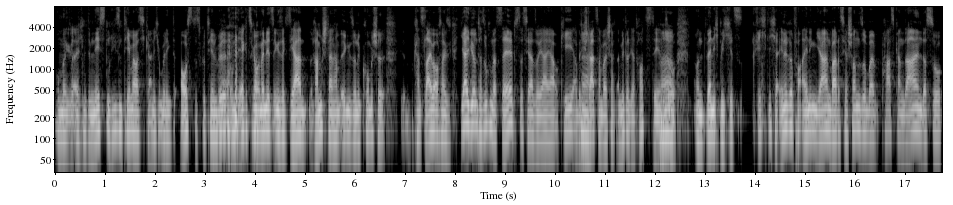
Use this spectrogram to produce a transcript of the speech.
um mal gleich mit dem nächsten Riesenthema, was ich gar nicht unbedingt ausdiskutieren will, um die Ecke zu kommen, wenn du jetzt irgendwie sagst, ja, Rammstein haben irgendwie so eine komische Kanzleibeaufsage, ja, wir untersuchen das selbst, das ist ja so, ja, ja, okay, aber die Ja. Staatsanwaltschaft ermittelt ja trotzdem Ja. so. Und wenn ich mich jetzt richtig erinnere, vor einigen Jahren war das ja schon so bei ein paar Skandalen, dass so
